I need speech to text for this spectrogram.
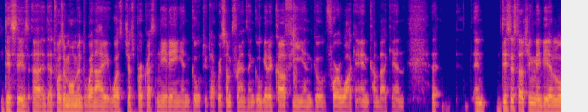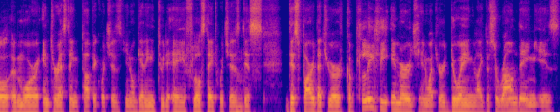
this is uh, that was a moment when I was just procrastinating and go to talk with some friends and go get a coffee and go for a walk and come back in. Uh, and this is touching maybe a little a more interesting topic, which is you know getting into the a flow state, which is Mm. this this part that you're completely immersed in what you're doing, like the surrounding is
